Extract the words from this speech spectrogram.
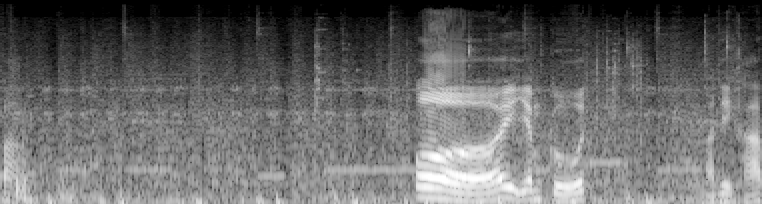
เปล่าโอ้ยเยี่ยมกูดมาดิครับ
